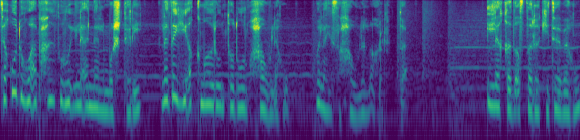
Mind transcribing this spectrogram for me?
تقوده أبحاثه إلى أن المشتري لديه أقمار تدور حوله وليس حول الأرض. لقد أصدر كتابه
